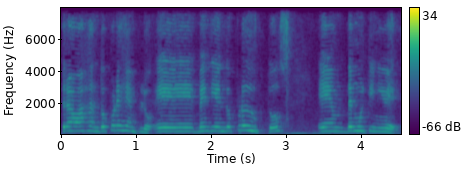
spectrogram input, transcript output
trabajando, por ejemplo, eh, vendiendo productos eh, de multinivel.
